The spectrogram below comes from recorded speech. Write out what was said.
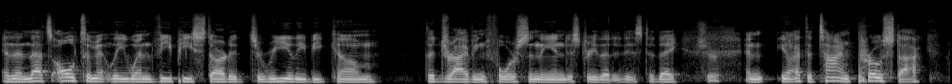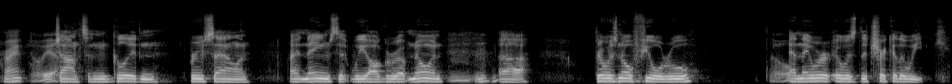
And then that's ultimately when VP started to really become the driving force in the industry that it is today. Sure. And, you know, at the time, Pro Stock, right? Oh, yeah. Johnson, Glidden, Bruce Allen, right? Names that we all grew up knowing. Uh, there was no fuel rule. Oh. And they were, it was the trick of the week.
